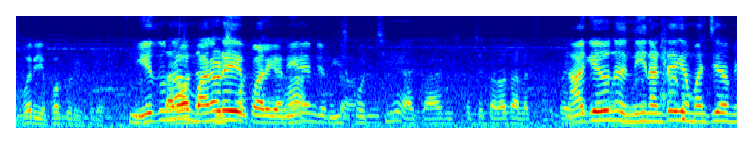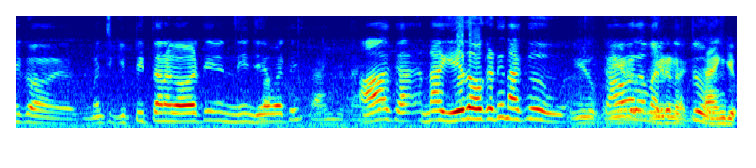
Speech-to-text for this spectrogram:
ఎవరు చెప్పకూరు ఇప్పుడు. ఏదున్నా మనోడే చెప్పాలి ఇక తీసుకొచ్చి ఆ నేనంటే ఇక మంచిగా మీకు మంచి గిఫ్ట్ ఇస్తాను కాబట్టి నేను చేయబట్టి నాకు ఏదో ఒకటి నాకు కావాలా మరి థ్యాంక్ యూ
